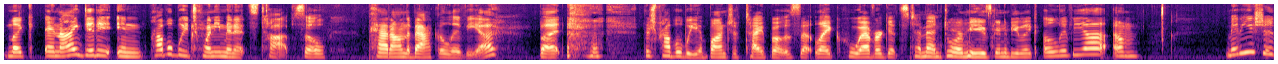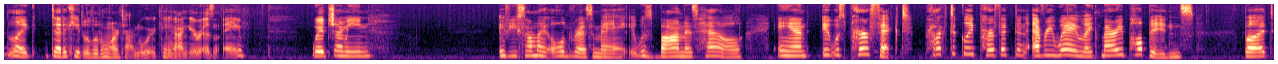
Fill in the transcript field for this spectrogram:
Like, and I did it in probably 20 minutes top. So, pat on the back, Olivia. But there's probably a bunch of typos that, like, whoever gets to mentor me is going to be like, Olivia, um, maybe you should, like, dedicate a little more time to working on your resume. Which, I mean, if you saw my old resume, it was bomb as hell. And it was perfect. Practically perfect in every way, like Mary Poppins but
